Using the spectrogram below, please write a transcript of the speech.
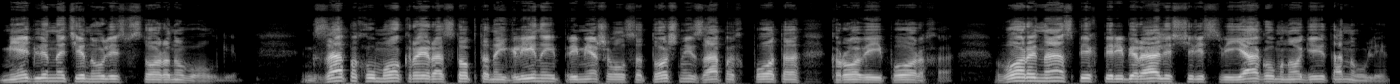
медленно тянулись в сторону Волги. К запаху мокрой растоптанной глины примешивался тошный запах пота, крови и пороха. Воры наспех перебирались через Свиягу, многие тонули.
